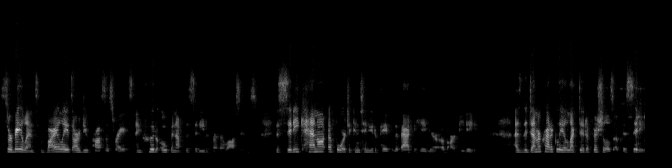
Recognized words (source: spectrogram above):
surveillance violates our due process rights and could open up the city to further lawsuits. The city cannot afford to continue to pay for the bad behavior of RPD. As the democratically elected officials of the city,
